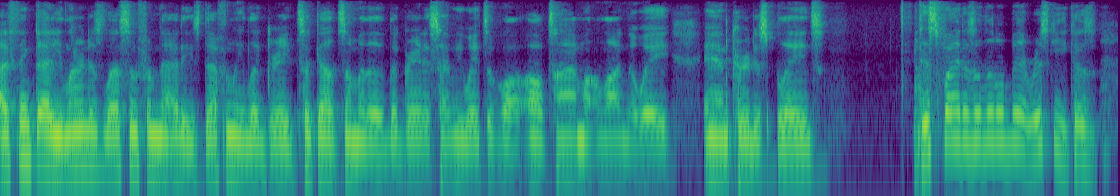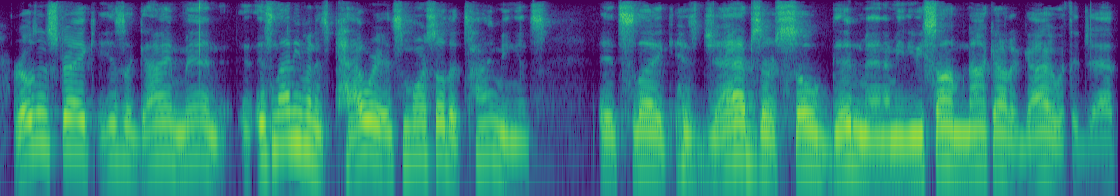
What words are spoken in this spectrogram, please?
I think that he learned his lesson from that. He's definitely looked great. Took out some of the the greatest heavyweights of all, all time along the way, and Curtis Blaydes. this fight is a little bit risky because Rozenstruik is a guy, man. It's not even his power; it's more so the timing. It's it's like his jabs are so good, man. I mean, you saw him knock out a guy with a jab,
